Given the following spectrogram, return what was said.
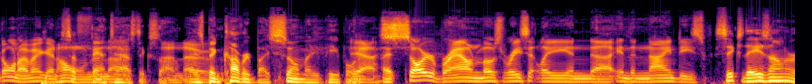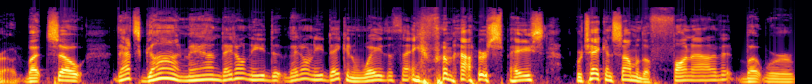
going to make it home. It's a fantastic song. It's been covered by so many people. Yeah, I- Sawyer Brown most recently in uh, in the '90s. six days on the road. But so that's gone, man. They don't need. To, they don't need. They can weigh the thing from outer space we're taking some of the fun out of it, but we're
